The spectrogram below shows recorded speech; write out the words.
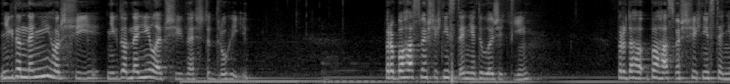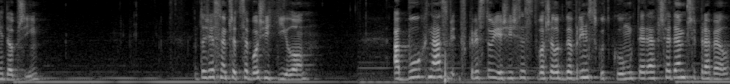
Nikdo není horší, nikdo není lepší než ten druhý. Pro Boha jsme všichni stejně důležití. Pro Boha jsme všichni stejně dobří. Protože jsme přece boží dílo. A Bůh nás v Kristu Ježíši stvořil k dobrým skutkům, které předem připravil,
